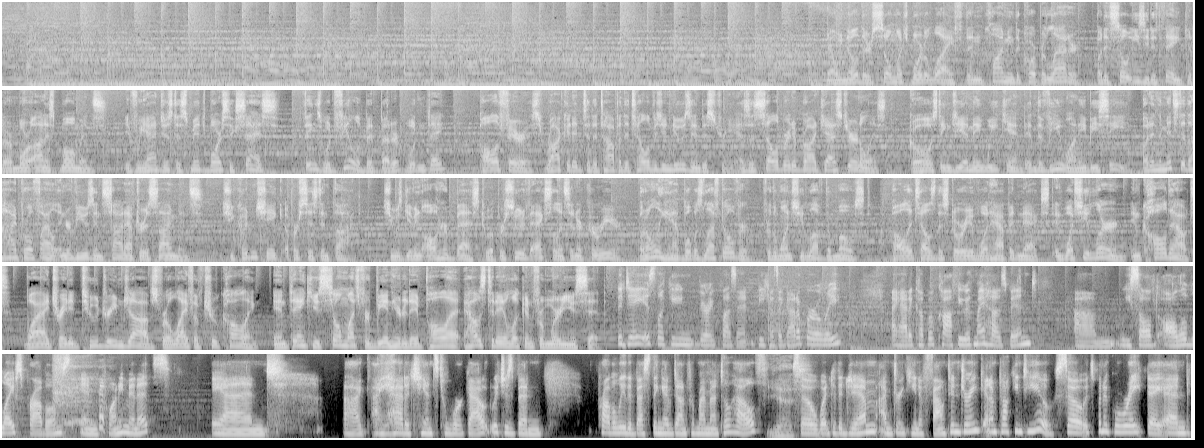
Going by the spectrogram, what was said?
Now we know there's so much more to life than climbing the corporate ladder, but it's so easy to think at our more honest moments. If we had just a smidge more success, things would feel a bit better, wouldn't they? Paula Faris rocketed to the top of the television news industry as a celebrated broadcast journalist, co hosting GMA Weekend and The View on ABC. But in the midst of the high profile interviews and sought after assignments, she couldn't shake a persistent thought. She was giving all her best to a pursuit of excellence in her career, but only had what was left over for the one she loved the most. Paula tells the story of what happened next and what she learned and called out why I traded two dream jobs for a life of true calling. And thank you so much for being here today, Paula. How's today looking from where you sit? The day is looking very pleasant because I got up early. I had a cup of coffee with my husband. Um, we solved all of life's problems in 20 minutes. And uh, I had a chance to work out, which has been probably the best thing I've done for my mental health. Yes. So went to the gym. I'm drinking a fountain drink and I'm talking to you. So it's been a great day. And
